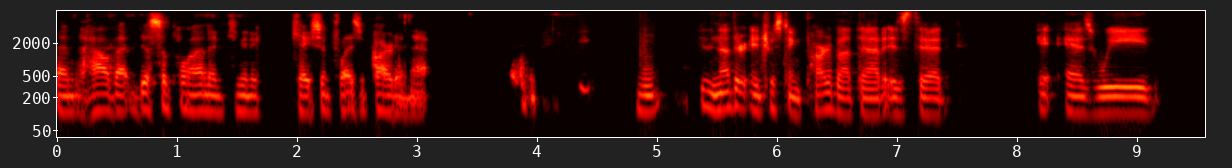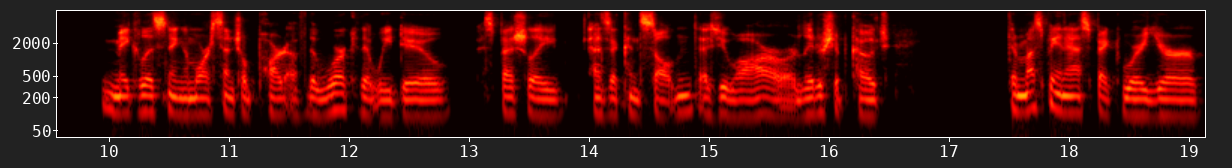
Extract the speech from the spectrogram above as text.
and how that discipline and communication plays a part in that. Another interesting part about that is that as we make listening a more central part of the work that we do, especially as a consultant, as you are, or a leadership coach, there must be an aspect where you're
